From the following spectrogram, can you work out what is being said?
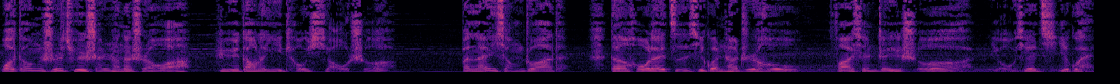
我当时去山上的时候啊，遇到了一条小蛇，本来想抓的。但后来仔细观察之后，发现这蛇有些奇怪，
